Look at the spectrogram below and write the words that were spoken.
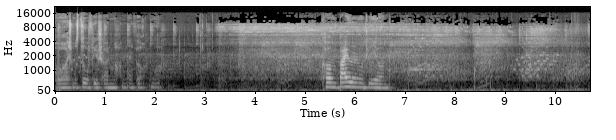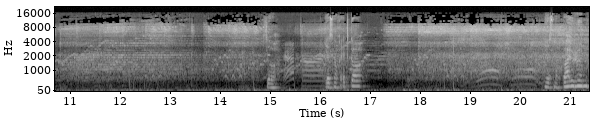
Boah, ich muss so viel Schaden machen, einfach nur. Komm, Byron und Leon. So. Jetzt noch Edgar. Jetzt noch Byron.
